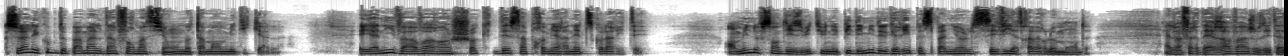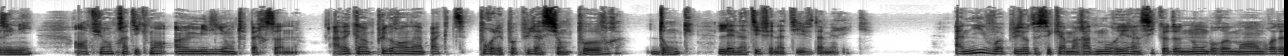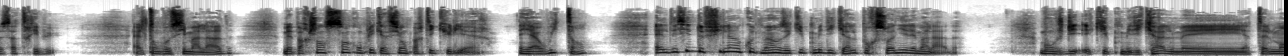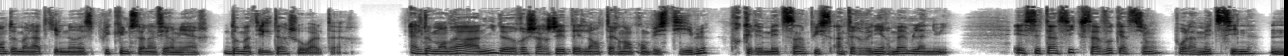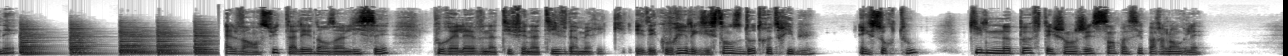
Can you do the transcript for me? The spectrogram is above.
Cela les coupe de pas mal d'informations, notamment médicales. Et Annie va avoir un choc dès sa première année de scolarité. En 1918, une épidémie de grippe espagnole sévit à travers le monde. Elle va faire des ravages aux États-Unis, en tuant pratiquement un million de personnes, avec un plus grand impact pour les populations pauvres, donc les natifs et natives d'Amérique. Annie voit plusieurs de ses camarades mourir ainsi que de nombreux membres de sa tribu. Elle tombe aussi malade, mais par chance sans complications particulières. Et à huit ans, elle décide de filer un coup de main aux équipes médicales pour soigner les malades. Bon, je dis équipe médicale, mais il y a tellement de malades qu'il ne reste plus qu'une seule infirmière, Domatilda Showalter. Elle demandera à Annie de recharger des lanternes en combustible pour que les médecins puissent intervenir même la nuit. Et c'est ainsi que sa vocation pour la médecine naît. Elle va ensuite aller dans un lycée pour élèves natifs et natives d'Amérique et découvrir l'existence d'autres tribus. Et surtout, qu'ils ne peuvent échanger sans passer par l'anglais.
